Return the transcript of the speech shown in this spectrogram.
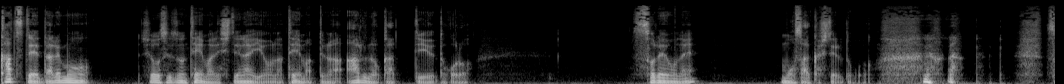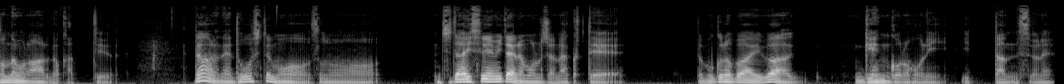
かつて誰も小説のテーマにしてないようなテーマっていうのはあるのかっていうところ、それをね、模索してるところ。そんなものあるのかっていう。だからね、どうしても、その、時代性みたいなものじゃなくて、僕の場合は言語の方に行ったんですよね。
